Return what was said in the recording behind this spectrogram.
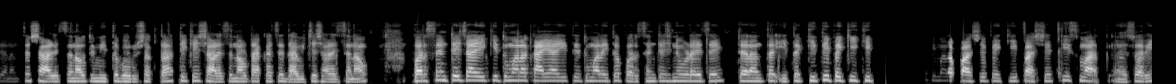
त्यानंतर शाळेचं नाव तुम्ही इथं भरू शकता. ठीक आहे शाळेचं नाव टाकायचं दहावीच्या शाळेचं नाव. पर्सेंटेज आहे की तुम्हाला काय आहे ते तुम्हाला इथं पर्सेंटेज निवडायचं आहे त्यानंतर इथं किती पैकी किती मला पाचशे पैकी पाचशे तीस मार्क सॉरी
